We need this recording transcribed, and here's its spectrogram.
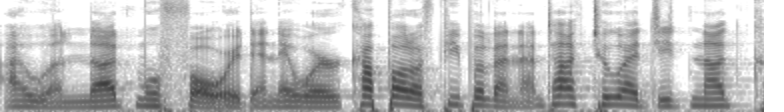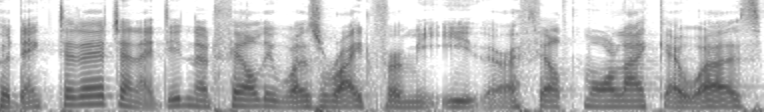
I will not move forward. And there were a couple of people that I talked to, I did not connect it and I did not feel it was right for me either. I felt more like I was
